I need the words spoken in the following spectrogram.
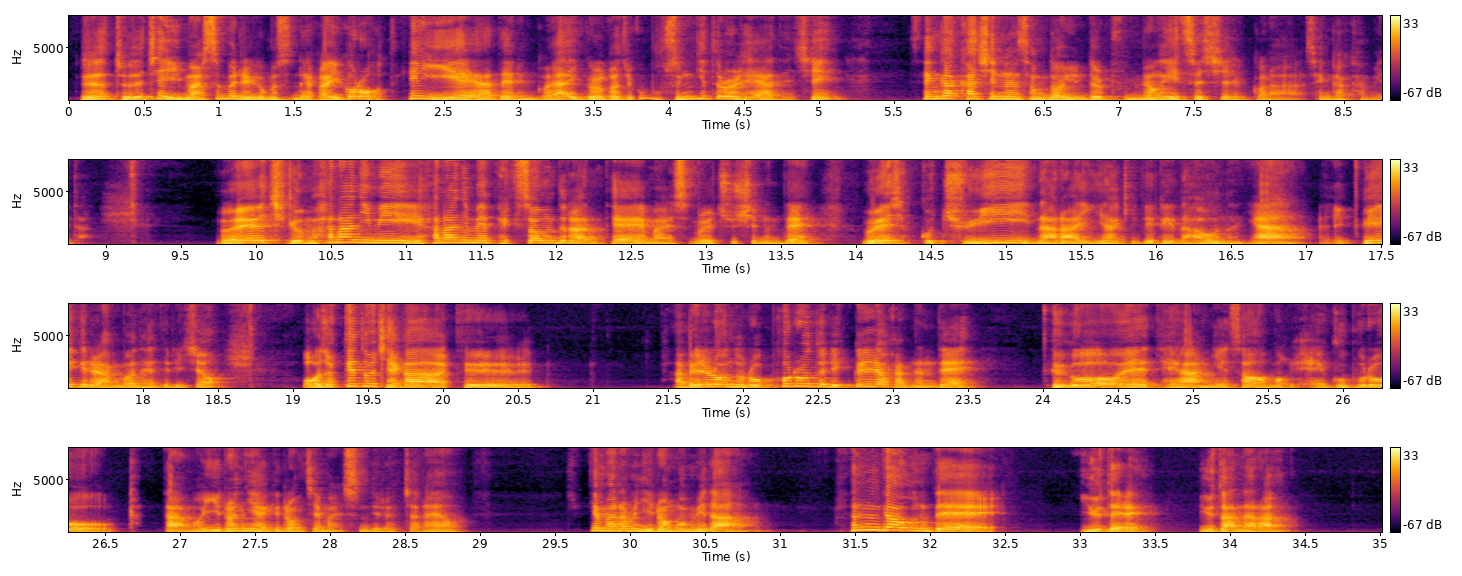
그래서 도대체 이 말씀을 읽으면서 내가 이걸 어떻게 이해해야 되는 거야? 이걸 가지고 무슨 기도를 해야 되지? 생각하시는 성도님들 분명히 있으실 거라 생각합니다. 왜 지금 하나님이 하나님의 백성들한테 말씀을 주시는데 왜 자꾸 주위 나라 이야기들이 나오느냐? 그 얘기를 한번 해드리죠. 어저께도 제가 그 바벨론으로 포로들이 끌려갔는데 그거에 대항해서 뭐 애굽으로 갔다 뭐 이런 이야기를 어제 말씀드렸잖아요. 쉽게 말하면 이런 겁니다. 한가운데 유대, 유다 나라,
